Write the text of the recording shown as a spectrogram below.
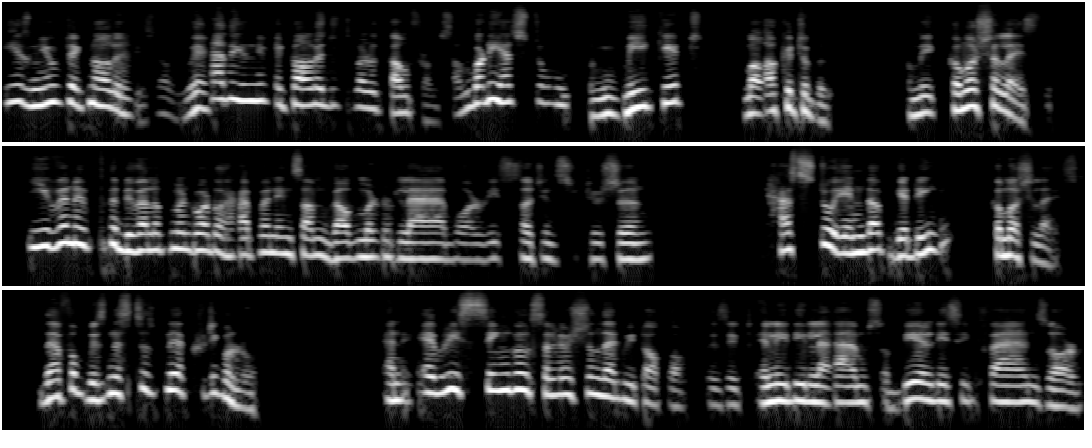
is new technologies. Now, where are these new technologies going to come from? Somebody has to make it marketable, make commercialized. Even if the development were to happen in some government lab or research institution, it has to end up getting commercialized. Therefore, businesses play a critical role. And every single solution that we talk of, is it LED lamps or BLDC fans or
